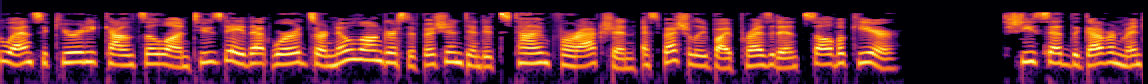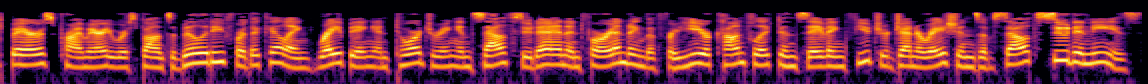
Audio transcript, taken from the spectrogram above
UN Security Council on Tuesday that words are no longer sufficient and it's time for action, especially by President Salva Kiir. She said the government bears primary responsibility for the killing, raping and torturing in South Sudan and for ending the four-year conflict and saving future generations of South Sudanese.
